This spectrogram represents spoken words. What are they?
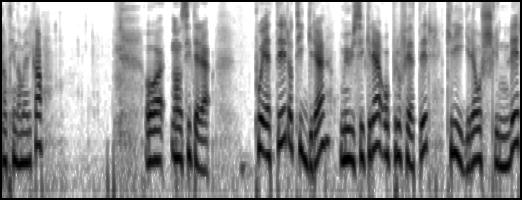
Latin-Amerika. Og nå siterer jeg. Poeter og tiggere, musikere og profeter, krigere og slyngler,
